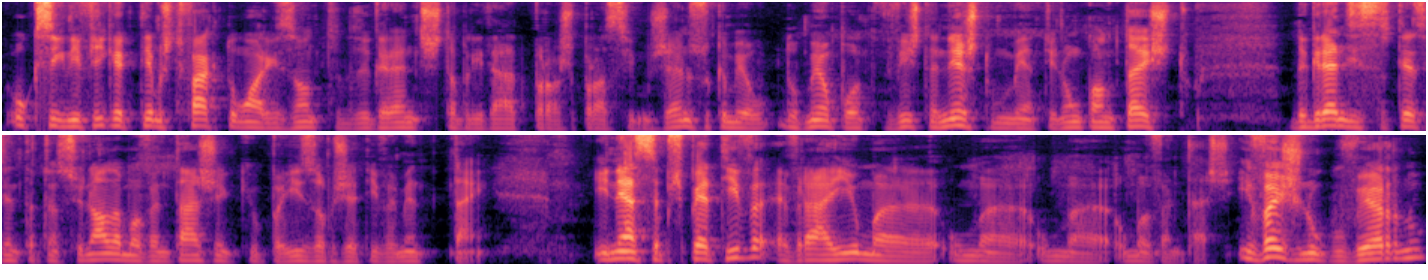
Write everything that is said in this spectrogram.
o que significa que temos de facto um horizonte de grande estabilidade para os próximos anos, o que, do meu ponto de vista, neste momento e num contexto de grande incerteza internacional, é uma vantagem que o país objetivamente tem. E nessa perspectiva haverá aí uma, uma, uma, uma vantagem. E vejo no governo,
